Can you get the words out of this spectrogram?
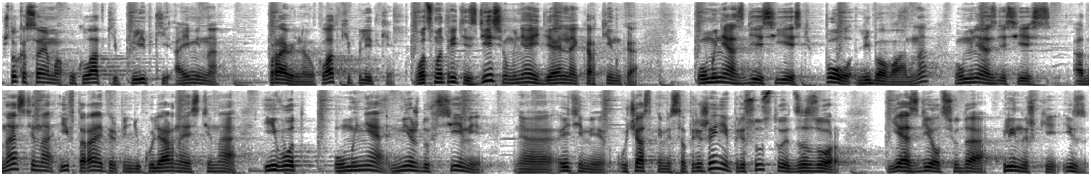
Что касаемо укладки плитки, а именно правильной укладки плитки. Вот смотрите, здесь у меня идеальная картинка. У меня здесь есть пол либо ванна, у меня здесь есть одна стена и вторая перпендикулярная стена. И вот у меня между всеми э, этими участками сопряжения присутствует зазор. Я сделал сюда клинышки из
